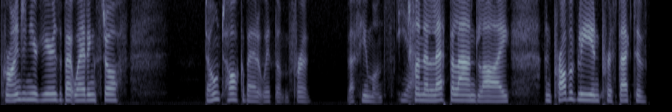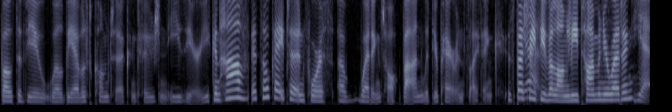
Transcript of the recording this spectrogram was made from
grinding your gears about wedding stuff, don't talk about it with them for a few months. Yeah. Kind of let the land lie, and probably in perspective, both of you will be able to come to a conclusion easier. You can have, it's okay to enforce a wedding talk ban with your parents, I think, especially Yeah. if you have a long lead time in your wedding. Yeah,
